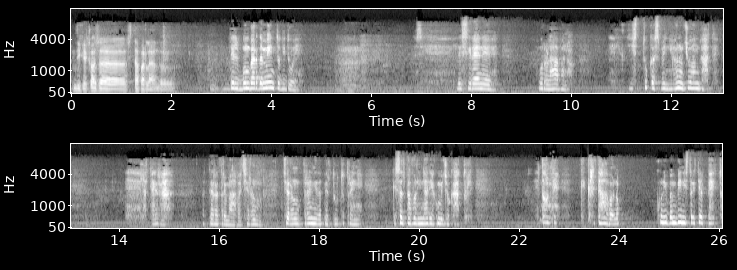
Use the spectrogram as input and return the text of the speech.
di che cosa sta parlando? Del bombardamento di Douai. Sì, le sirene urlavano, gli Stukas venivano giù a ondate. E La terra, la terra tremava, c'erano, c'erano treni dappertutto, treni che saltavano in aria come giocattoli. E donne che gridavano con i bambini stretti al petto.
